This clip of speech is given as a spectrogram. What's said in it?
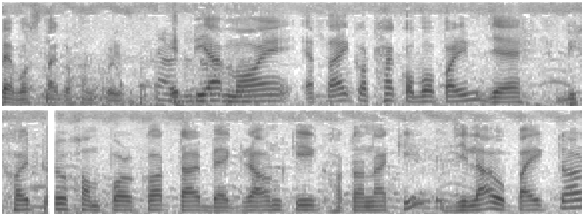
ব্যৱস্থা গ্ৰহণ কৰিব। এতিয়া মই এটাই কথা ক'ব পাৰিম যে বিষয়টোৰ সম্পৰ্কত তাৰ বেকগ্ৰাউণ্ড কি ঘটনা কি জিলা উপায়ুক্তৰ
